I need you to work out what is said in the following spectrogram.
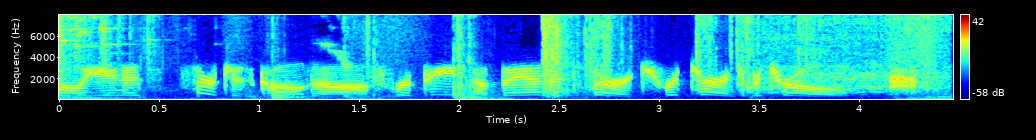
All units, search is called off. Repeat, abandoned search. Return to patrol.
